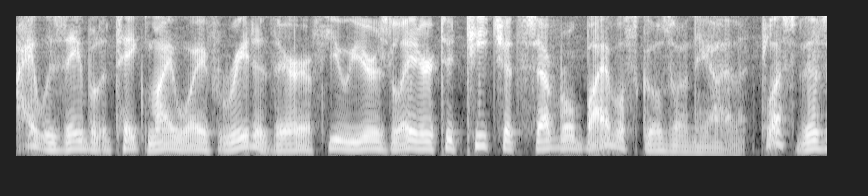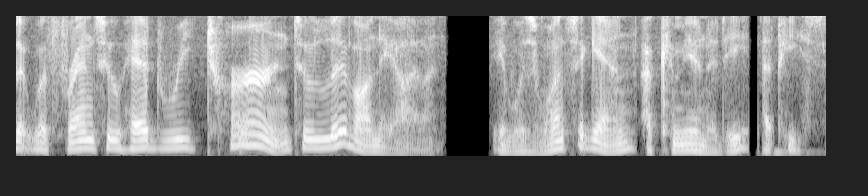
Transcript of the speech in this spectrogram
I was able to take my wife Rita there a few years later to teach at several Bible schools on the island, plus visit with friends who had returned to live on the island. It was once again a community at peace.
